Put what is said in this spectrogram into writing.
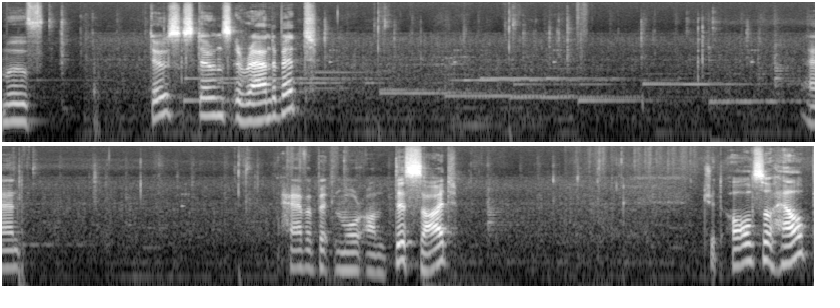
move those stones around a bit and have a bit more on this side. Should also help.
